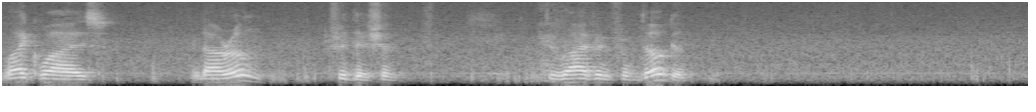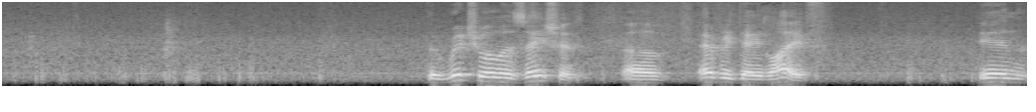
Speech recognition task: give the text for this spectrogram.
Likewise, in our own tradition, deriving from Dogen, the ritualization of everyday life in,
